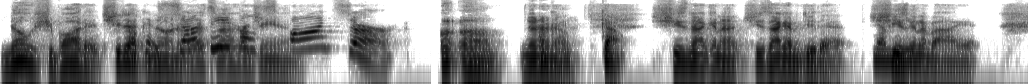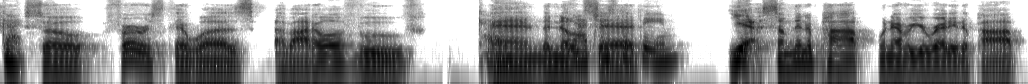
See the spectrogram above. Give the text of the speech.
No, she bought it. She did. Okay. No, no, Some that's not her jam. sponsor. uh-uh. No, no, okay. no. Go. She's not gonna. She's not gonna do that. No, she's gonna buy it. Okay. So first there was a bottle of Veuve, Okay. and the note Matches said, the theme. "Yes, something to pop whenever you're ready to pop."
